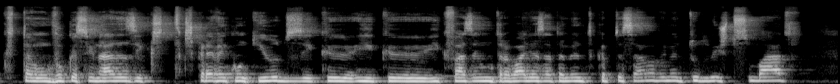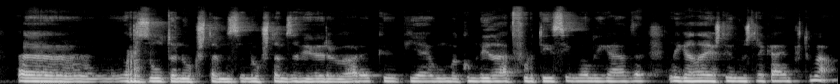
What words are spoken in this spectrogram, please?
que estão vocacionadas e que, escrevem conteúdos e que, e, que, e que fazem um trabalho exatamente de captação, obviamente tudo isto somado uh, resulta no que, estamos, no que estamos a viver agora, que, que é uma comunidade fortíssima ligada, ligada a esta indústria cá em Portugal.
